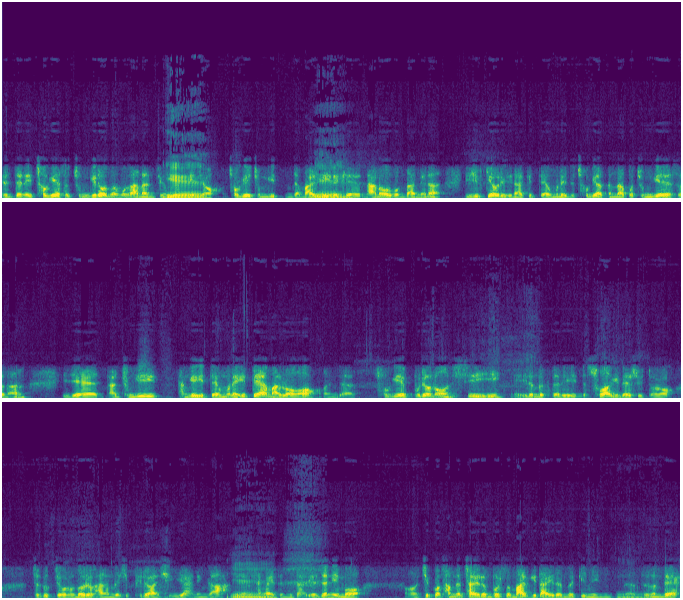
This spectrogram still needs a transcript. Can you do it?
여전히 초기에서 중기로 넘어가는 지금 예. 단계죠. 초기, 중기, 이제 말기 예. 이렇게 나누어 본다면은 20개월이 지났기 때문에 이제 초기가 끝났고 중기에서는 이제 중기 단계이기 때문에 이때야말로 이제 초기에 뿌려놓은 씨 이런 것들이 이제 수확이 될 수 있도록 적극적으로 노력하는 것이 필요한 시기 아닌가 이런 예. 생각이 듭니다. 여전히 뭐 어, 집권 3년 차 이런 벌써 말기다 이런 느낌이 음. 드는데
